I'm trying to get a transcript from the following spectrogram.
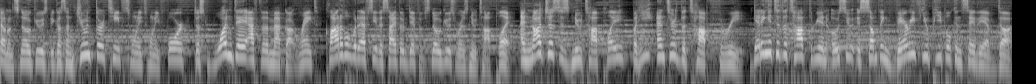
out on Snowgoose because on June 13th, 2024, just one day after the map got ranked, Cloutiful would FC the Scytho diff of Snow Goose for his new top play. And not just his new top play, but he entered the top 3. Getting into the top 3 in Osu is something very few people can say they have done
